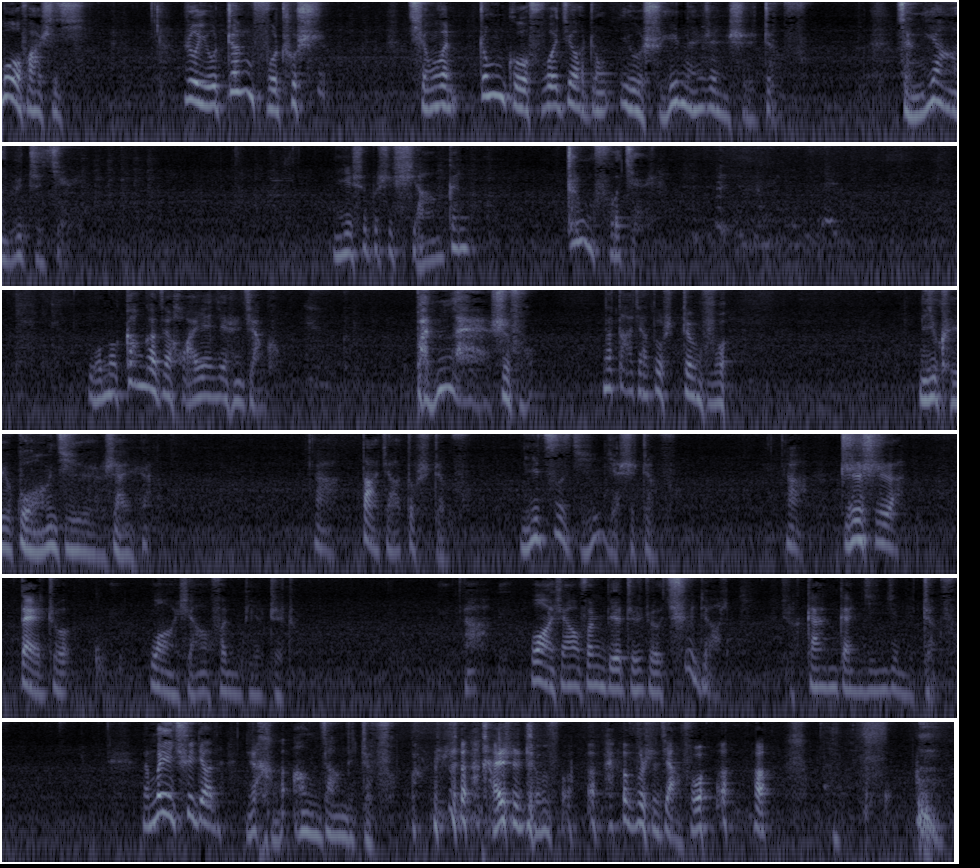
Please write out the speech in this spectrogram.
末法时期，若有真佛出世，请问中国佛教中有谁能认识真佛？怎样与之结缘？你是不是想跟真佛结缘？我们刚刚在《华严经》上讲过，本来是佛，那大家都是真佛，你就可以广结善缘啊！大家都是政府，你自己也是政府啊！只是啊，带着妄想分别执着。啊，妄想分别执着去掉了，就是干干净净的政府。那没有去掉的，你是很肮脏的政府，是，还是政府，不是假佛啊。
